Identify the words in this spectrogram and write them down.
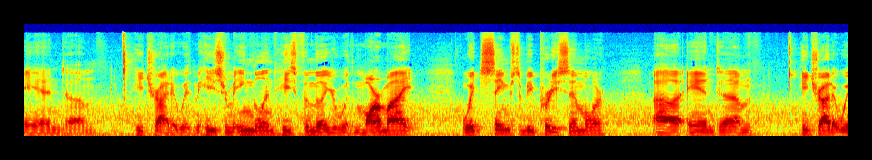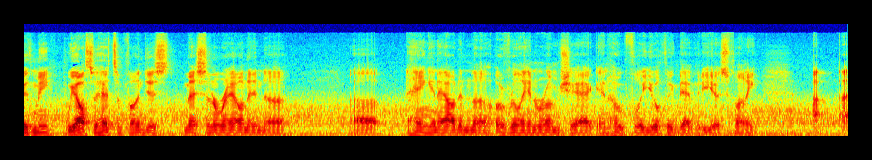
and um, he tried it with me. He's from England. He's familiar with Marmite, which seems to be pretty similar. Uh, and um, he tried it with me. We also had some fun just messing around and uh, uh, hanging out in the Overland Rum Shack. And hopefully you'll think that video is funny. I, I,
